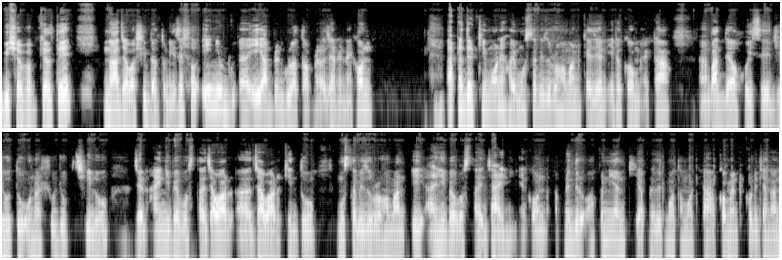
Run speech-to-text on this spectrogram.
বিশ্বকাপ খেলতে না যাওয়ার সিদ্ধান্ত নিয়েছে। সো এই নিউজ এই আপডেটগুলো তো আপনারা জানেন। এখন আপনাদের কি মনে হয়, মুস্তাফিজুর রহমানকে যেন এরকম একটা বাদ দেওয়া হয়েছে। যেহেতু ওনার সুযোগ ছিল যে আইনি ব্যবস্থায় যাওয়ার যাওয়ার, কিন্তু মুস্তাফিজুর রহমান এই আইনি ব্যবস্থায় যায়নি। এখন আপনাদের অপিনিয়ন কি? আপনাদের মতামতটা কমেন্ট করে জানান।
